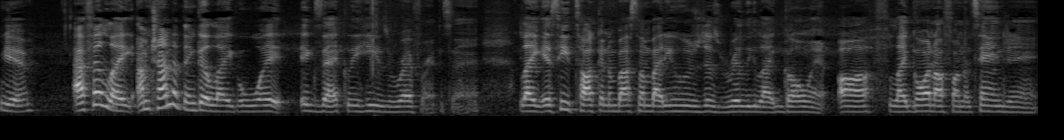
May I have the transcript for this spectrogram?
Yeah. I feel like I'm trying to think of like what exactly he's referencing. Like is he talking about somebody who's just really like going off, like going off on a tangent?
